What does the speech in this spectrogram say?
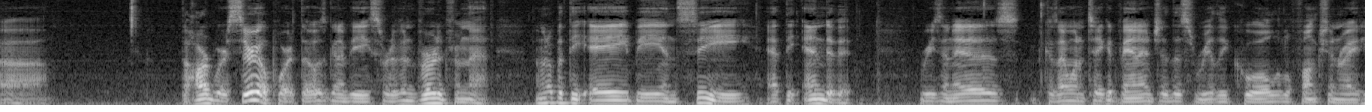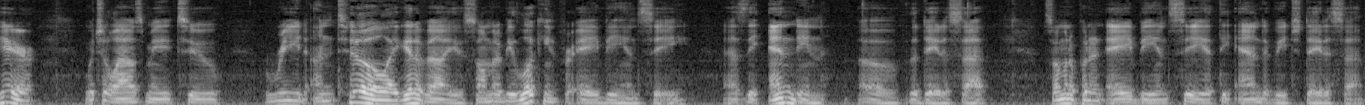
uh, the hardware serial port, though, is going to be sort of inverted from that. I'm going to put the A, B, and C at the end of it. Reason is because I want to take advantage of this really cool little function right here, which allows me to read until I get a value. So I'm going to be looking for A, B, and C as the ending of the data set. So I'm going to put an A, B, and C at the end of each data set.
